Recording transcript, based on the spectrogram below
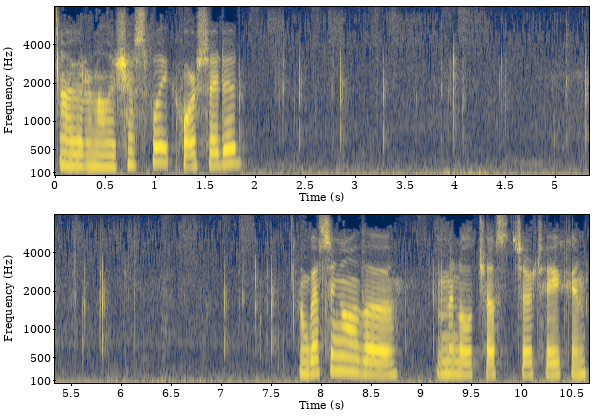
I got another chest plate, of course I did. I'm guessing all the middle chests are taken.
